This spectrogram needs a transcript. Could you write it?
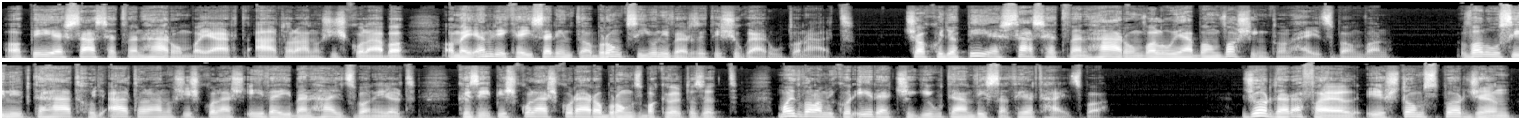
a PS 173-ba járt általános iskolába, amely emlékei szerint a Bronxi University sugárúton állt. Csak hogy a PS 173 valójában Washington Heights-ban van. Valószínűbb tehát, hogy általános iskolás éveiben Heights-ban élt, középiskolás korára Bronxba költözött, majd valamikor érettségi után visszatért Heights-ba. Jordan Raphael és Tom Spurgeon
